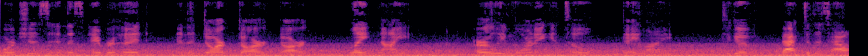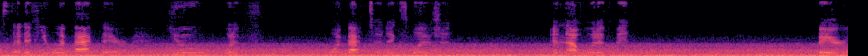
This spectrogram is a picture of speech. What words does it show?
porches in this neighborhood in the dark, dark, dark late night, early morning until daylight to go back to this house that if you went back there, you would have went back to an explosion. And that would have been burial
